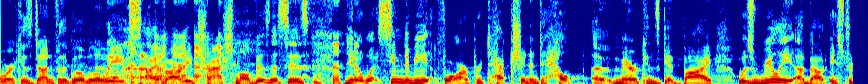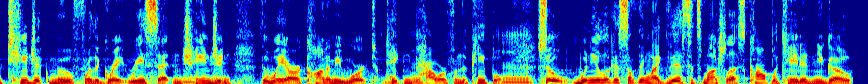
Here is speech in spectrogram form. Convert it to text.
work is done for the global elites. I've already trashed small businesses. You know, what seemed to be for our protection and to help uh, Americans get by was really about a strategic move for the Great Reset and changing mm-hmm. the way our economy worked, taking mm-hmm. power from the people. Mm-hmm. So when you look at something like this, it's much less complicated and you go,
